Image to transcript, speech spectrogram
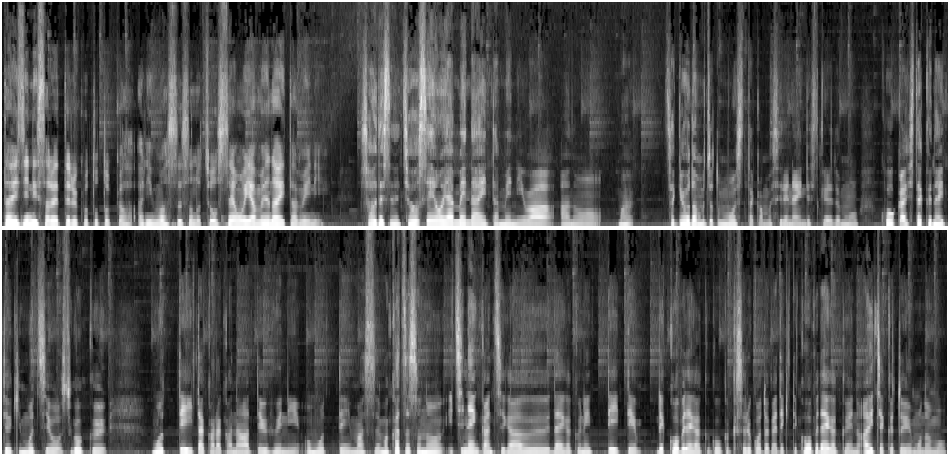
大事にされてることとかあります？その挑戦をやめないために。そうですね。挑戦をやめないためにはあの、まあ、先ほどもちょっと申したかもしれないんですけれども後悔したくないという気持ちをすごく持っていたからかなっていうふうに思っています、まあ、かつその1年間違う大学に行っていてで神戸大学合格することができて神戸大学への愛着というものも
